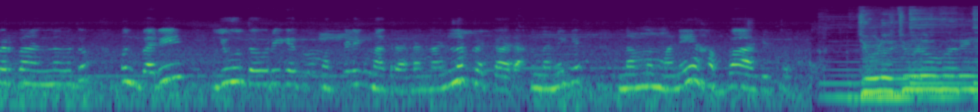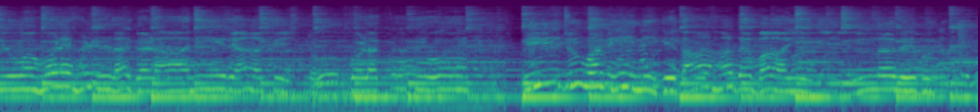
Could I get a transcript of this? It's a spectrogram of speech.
ಪರ್ವ ಅನ್ನೋದು ಒಂದು ಬರೀ ಯೂತ್ ಅವರಿಗೆ ಅಥವಾ ಮಕ್ಕಳಿಗೆ ಮಾತ್ರ ಅಲ್ಲ ನನ್ನ ಪ್ರಕಾರ. ನನಗೆ ನಮ್ಮ ಮನೆಯ ಹಬ್ಬ ಆಗಿತ್ತು. ಜುಳು ಜುಳು ಹರಿಯುವ ಹೊಳೆ ಹಳ್ಳಗಳ ನೀರ್ಯಾಕಿಷ್ಟು ಕೊಳಕು. ಈಜುವ ಮೀನಿಗೆ ದಾಹದ ಬಾಯಿಗೆ ಇಲ್ಲವೇ ಬದುಕುವ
